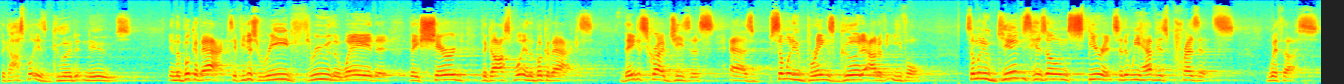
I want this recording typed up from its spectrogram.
The gospel is good news. In the book of Acts, if you just read through the way that they shared the gospel in the book of Acts, they describe Jesus as someone who brings good out of evil, someone who gives his own spirit so that we have his presence with us.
